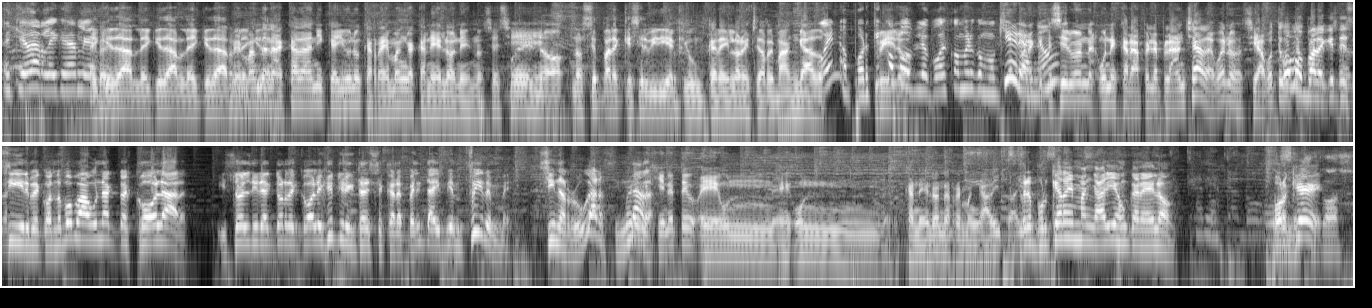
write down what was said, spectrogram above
Hay que darle, hay que darle. Hay que darle, hay que darle, hay que darle. Me hay que mandan darle. acá, Dani, que hay uno que remanga canelones. No sé si. Bueno, no sé para qué serviría que un canelón esté remangado. Bueno, porque Pero- como lo podés comer como quieras, ¿Para qué ¿no? te sirve una, una escarapela planchada? Bueno, si a vos te ¿Cómo gusta para qué te planchada- sirve? Cuando vos vas a un acto escolar y soy el director del colegio, tiene que estar esa carapelita ahí bien firme, sin arrugar, sin Bueno, nada. imagínate eh, un, eh, un canelón arremangadito ahí. Pero ¿por qué remangarías un canelón? ¿Por qué? chicos.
